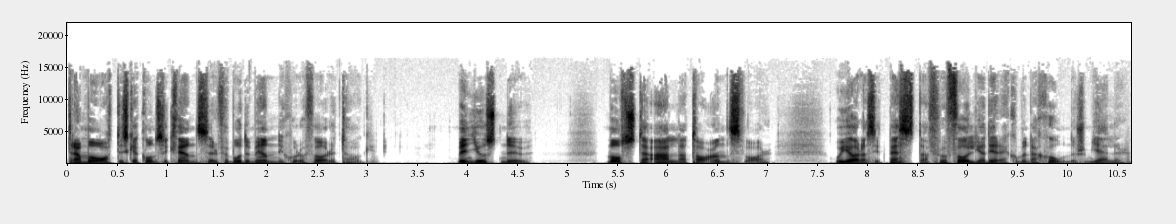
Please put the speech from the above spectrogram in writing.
dramatiska konsekvenser för både människor och företag. Men just nu måste alla ta ansvar och göra sitt bästa för att följa de rekommendationer som gäller.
